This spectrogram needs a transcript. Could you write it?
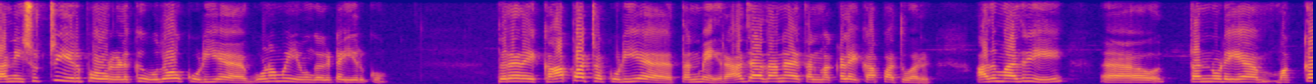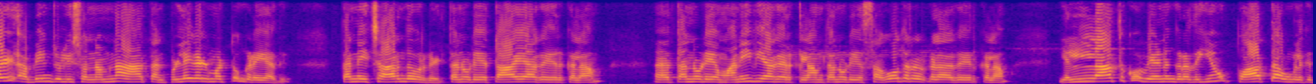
தன்னை சுற்றி இருப்பவர்களுக்கு உதவக்கூடிய குணமும் இவங்ககிட்ட இருக்கும். பிறரை காப்பாற்றக்கூடிய தன்மை ராஜா தானே தன் மக்களை காப்பாற்றுவார் அது மாதிரி தன்னுடைய மக்கள் அப்படின்னு சொல்லி சொன்னோம்னா தன் பிள்ளைகள் மட்டும் கிடையாது. தன்னை சார்ந்தவர்கள் தன்னுடைய தாயாக இருக்கலாம் தன்னுடைய மனைவியாக இருக்கலாம் தன்னுடைய சகோதரர்களாக இருக்கலாம். எல்லாத்துக்கும் வேணுங்கிறதையும் பார்த்து அவங்களுக்கு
